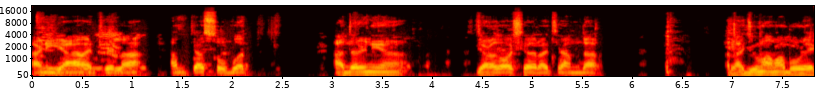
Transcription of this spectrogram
आणि या यात्रेला आमच्यासोबत आदरणीय जळगाव शहराचे आमदार राजू मामा भोळे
